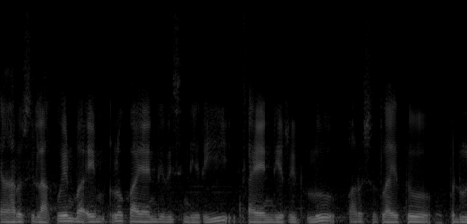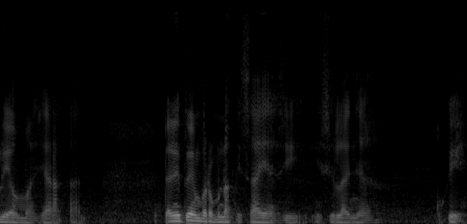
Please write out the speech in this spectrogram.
yang harus dilakuin Mbak Im, lo kayain diri sendiri, kayain diri dulu, baru setelah itu peduli sama masyarakat. Dan itu yang berbenak di saya sih istilahnya. Oke,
